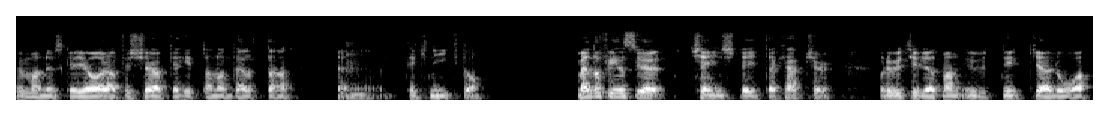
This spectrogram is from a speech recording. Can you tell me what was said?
hur man nu ska göra, försöka hitta någon delta eh, mm. teknik då. Men då finns ju Change Data Capture och det betyder att man utnyttjar då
